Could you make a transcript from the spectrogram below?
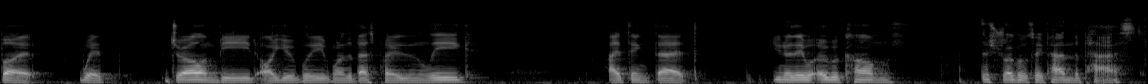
but with Joel Embiid, arguably one of the best players in the league. I think that, you know, they will overcome the struggles they've had in the past.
